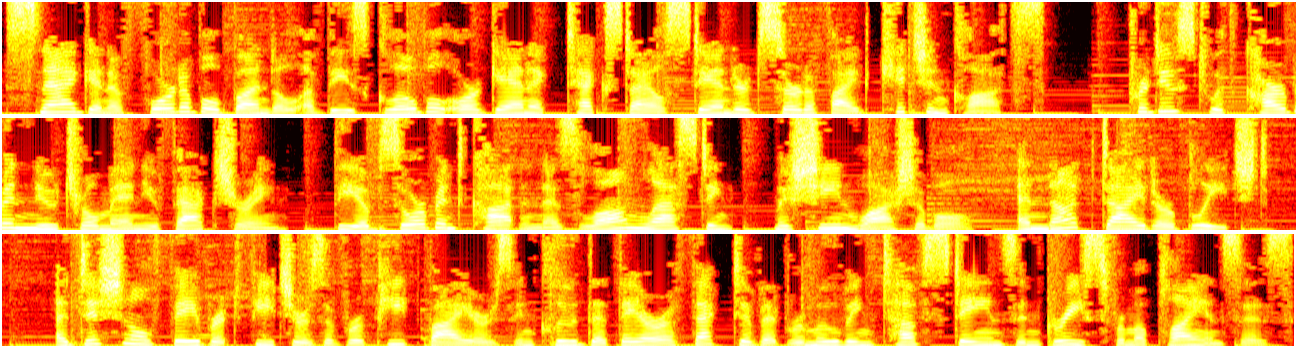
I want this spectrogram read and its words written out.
snag an affordable bundle of these global organic textile standard certified kitchen cloths. Produced with carbon-neutral manufacturing, the absorbent cotton is long-lasting, machine-washable, and not dyed or bleached. Additional favorite features of repeat buyers include that they are effective at removing tough stains and grease from appliances.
